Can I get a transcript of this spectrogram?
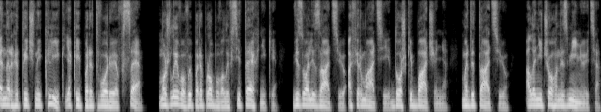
енергетичний клік, який перетворює все. Можливо, ви перепробували всі техніки: візуалізацію, афірмації, дошки бачення, медитацію, але нічого не змінюється.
